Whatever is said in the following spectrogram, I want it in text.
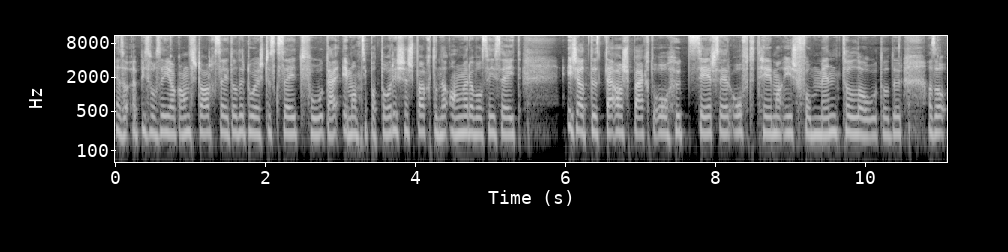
Also etwas, was sie ja ganz stark sagt, oder du hast das gesagt, von dem emanzipatorischen Aspekt und der andere, was sie sagt, ist ja der Aspekt, der auch heute sehr, sehr oft Thema ist, vom Mental Load. Oder? Also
